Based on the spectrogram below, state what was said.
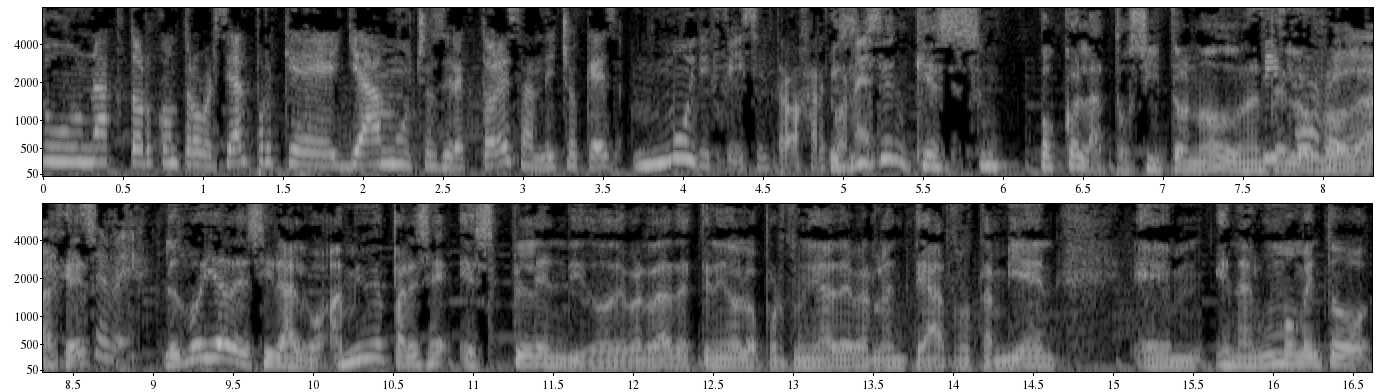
un actor controversial? Porque ya muchos directores han dicho que es muy difícil trabajar Pues con él. dicen que es un poco latosito, ¿no? Durante Sí los ve, rodajes. sí. Les voy a decir algo. A mí me parece espléndido, de verdad. He tenido la oportunidad de verlo en teatro también. eh, en algún momento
